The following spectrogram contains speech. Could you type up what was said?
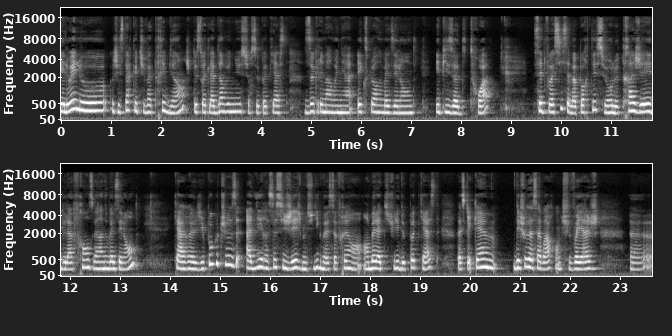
Hello hello, j'espère que tu vas très bien. Je te souhaite la bienvenue sur ce podcast The Green Harmonia Explore Nouvelle-Zélande, épisode 3. Cette fois-ci, ça va porter sur le trajet de la France vers la Nouvelle-Zélande, car euh, j'ai beaucoup de choses à dire à ce sujet. Je me suis dit que bah, ça ferait un, bel intitulé de podcast, parce qu'il y a quand même des choses à savoir quand tu voyages euh,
